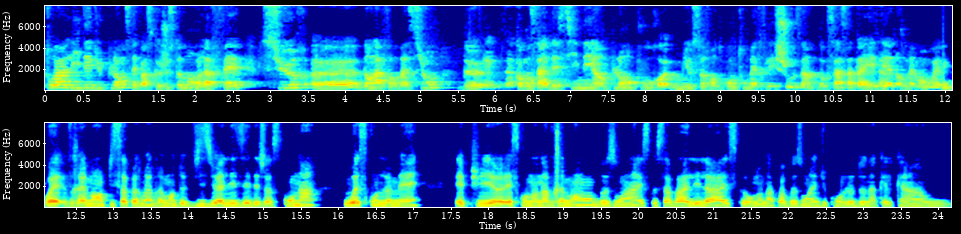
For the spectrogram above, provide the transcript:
toi, l'idée du plan, c'est parce que justement, on l'a fait sur, euh, dans la formation de commencer à dessiner un plan pour mieux se rendre compte où mettre les choses. Hein. Donc ça, ça t'a aidé énormément, ouais. Ouais, vraiment. Puis ça permet vraiment de visualiser déjà ce qu'on a, où est-ce qu'on le met, et puis, euh, est-ce qu'on en a vraiment besoin? Est-ce que ça va aller là? Est-ce qu'on n'en a pas besoin? Et du coup, on le donne à quelqu'un ou,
